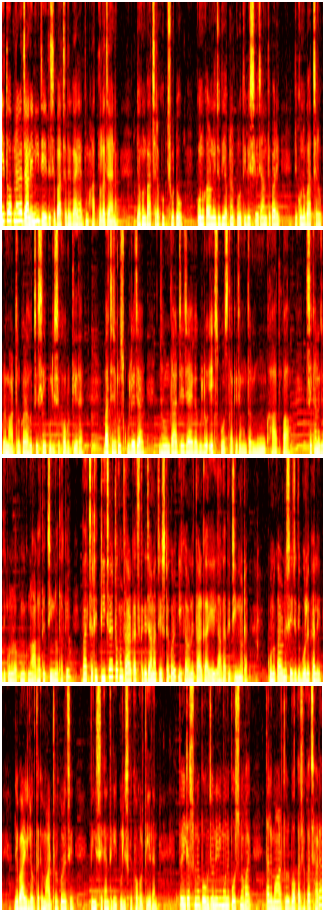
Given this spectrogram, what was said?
এ তো আপনারা জানেনই যে এদেশে বাচ্চাদের গায়ে একদম হাত তোলা যায় না। যখন বাচ্চারা খুব ছোট, কোনো কারণে যদি আপনার প্রতিবেশীও জানতে পারে যে কোনো বাচ্চার উপরে মারধর করা হচ্ছে, সেই পুলিশে খবর দিয়ে দেয়। বাচ্চা যখন স্কুলে যায়, ধরুন তার যে জায়গাগুলো এক্সপোজ থাকে, যেমন তার মুখ, হাত, পা, সেখানে যদি কোনো রকমের কোনো আঘাতের চিহ্ন থাকে বাচ্চাটির টিচার তখন তার কাছ থেকে জানার চেষ্টা করে কী কারণে তার গায়ে এই আঘাতের চিহ্নটা। কোনো কারণে সে যদি বলে ফেলে যে বাড়ির লোক তাকে মারধর করেছে, তিনি সেখান থেকেই পুলিশকে খবর দিয়ে দেন। তো এটা শুনে বহুজনেরই মনে প্রশ্ন হয়, তাহলে মারধর, বকাঝকা ছাড়া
